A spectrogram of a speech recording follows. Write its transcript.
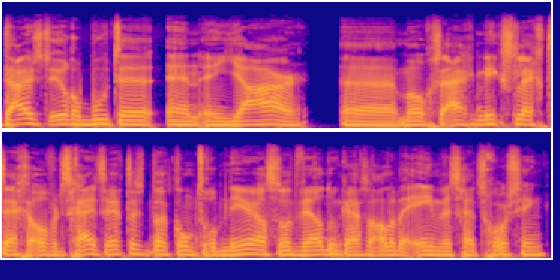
1000 euro boete en een jaar eh, mogen ze eigenlijk niks slecht zeggen over de scheidsrechters. Dat komt erop neer. Als ze dat wel doen, krijgen ze allebei één wedstrijd schorsing.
